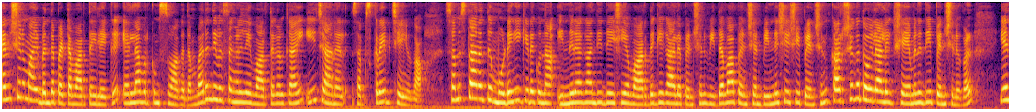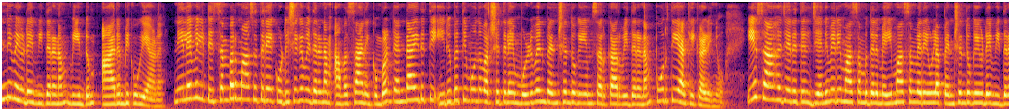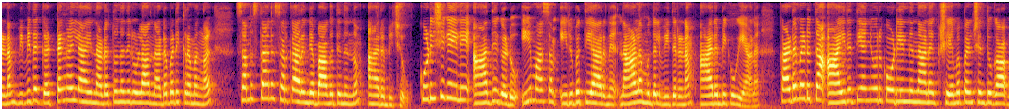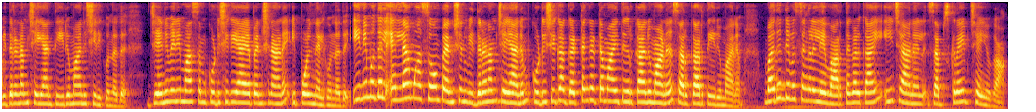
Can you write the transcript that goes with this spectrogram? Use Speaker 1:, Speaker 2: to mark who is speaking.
Speaker 1: പെൻഷനുമായി ബന്ധപ്പെട്ട വാർത്തയിലേക്ക് എല്ലാവർക്കും സ്വാഗതം. വരും ദിവസങ്ങളിലെ വാർത്തകൾക്കായി ഈ ചാനൽ സബ്സ്ക്രൈബ് ചെയ്യുക. സംസ്ഥാനത്ത് മുടങ്ങിക്കിടക്കുന്ന ഇന്ദിരാഗാന്ധി ദേശീയ വാർദ്ധക്യകാല പെൻഷൻ വിധവാ പെൻഷൻ ഭിന്നശേഷി പെൻഷൻ കർഷക തൊഴിലാളി ക്ഷേമനിധി പെൻഷനുകൾ എന്നിവയുടെ വിതരണം വീണ്ടും ആരംഭിക്കുകയാണ്. നിലവിൽ ഡിസംബർ മാസത്തിലെ കുടിശ്ശിക വിതരണം അവസാനിക്കുമ്പോൾ രണ്ടായിരത്തി ഇരുപത്തിമൂന്ന് വർഷത്തിലെ മുഴുവൻ പെൻഷൻ തുകയും സർക്കാർ വിതരണം പൂർത്തിയാക്കി കഴിഞ്ഞു. ഈ സാഹചര്യത്തിൽ ജനുവരി മാസം മുതൽ മെയ് മാസം വരെയുള്ള പെൻഷൻ തുകയുടെ വിതരണം വിവിധ ഘട്ടങ്ങളിലായി നടത്തുന്നതിനുള്ള നടപടിക്രമങ്ങൾ സംസ്ഥാന സർക്കാരിന്റെ ഭാഗത്തു നിന്നും ആരംഭിച്ചു. കുടിശ്ശികയിലെ ആദ്യ ഗഡു ഈ മാസം ഇരുപത്തിയാറിന് നാളെ മുതൽ വിതരണം ആരംഭിക്കുകയാണ്. കടമെടുത്ത ആയിരത്തി അഞ്ഞൂറ് കോടിയിൽ നിന്നാണ് ക്ഷേമ പെൻഷൻ തുക വിതരണം ചെയ്യാൻ തീരുമാനിച്ചിരിക്കുന്നത്. ജനുവരി മാസം കുടിശ്ശികയായ പെൻഷനാണ് ഇപ്പോൾ നൽകുന്നത്. ഇനി മുതൽ എല്ലാ മാസവും പെൻഷൻ വിതരണം ചെയ്യാനും കുടിശ്ശിക ഘട്ടം ഘട്ടമായി തീർക്കാനുമാണ് സർക്കാർ തീരുമാനം. വരും ദിവസങ്ങളിലെ വാർത്തകൾക്കായി ഈ ചാനൽ സബ്സ്ക്രൈബ് ചെയ്യുക.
